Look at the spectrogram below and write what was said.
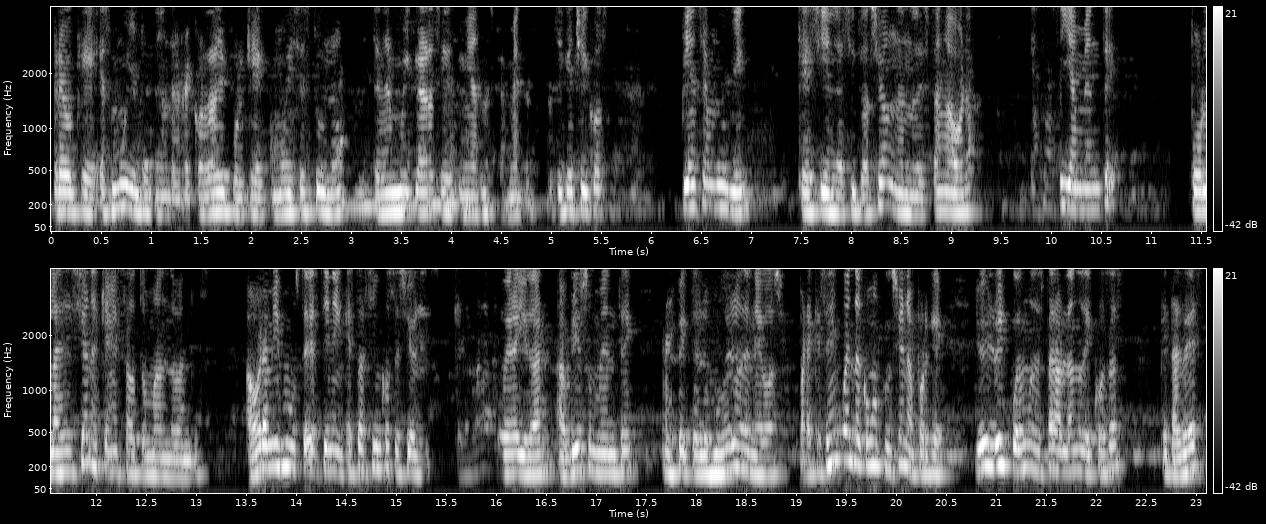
Creo que es muy importante recordar el porqué, como dices tú, ¿no? Tener muy claras y definidas nuestras metas. Así que chicos, piensen muy bien que si en la situación en donde están ahora, es sencillamente por las decisiones que han estado tomando antes. Ahora mismo ustedes tienen estas cinco sesiones que les van a poder ayudar a abrir su mente respecto a los modelos de negocio, para que se den cuenta cómo funciona, porque yo y Luis podemos estar hablando de cosas que tal vez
